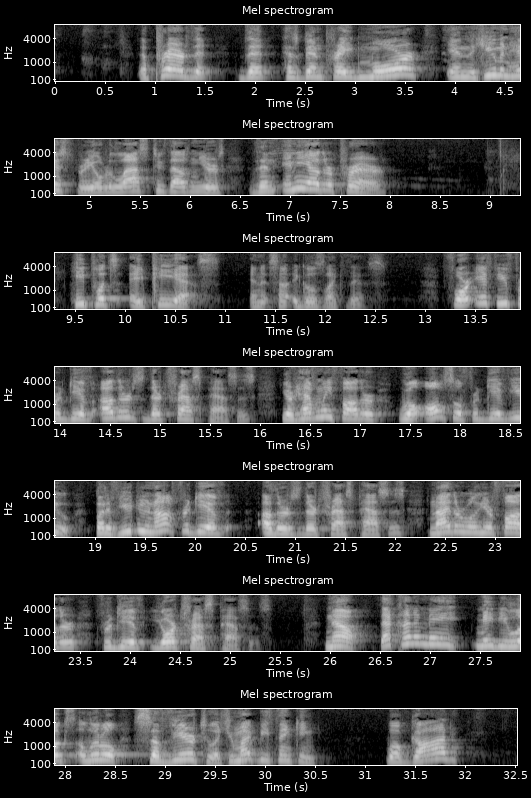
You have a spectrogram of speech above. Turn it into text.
a prayer that, that has been prayed more in the human history over the last 2,000 years than any other prayer, he puts a PS, and it, it goes like this For if you forgive others their trespasses, your heavenly Father will also forgive you. But if you do not forgive others their trespasses, neither will your Father forgive your trespasses. Now, that kind of may, maybe looks a little severe to us. You might be thinking, well, God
